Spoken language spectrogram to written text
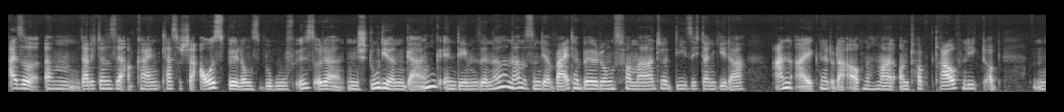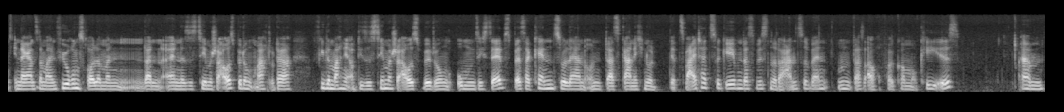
Also ähm, dadurch, dass es ja auch kein klassischer Ausbildungsberuf ist oder ein Studiengang in dem Sinne, ne, das sind ja Weiterbildungsformate, die sich dann jeder aneignet oder auch nochmal on top drauf liegt, ob in der ganz normalen Führungsrolle man dann eine systemische Ausbildung macht oder viele machen ja auch die systemische Ausbildung, um sich selbst besser kennenzulernen und das gar nicht nur jetzt weiterzugeben, das Wissen oder anzuwenden, was auch vollkommen okay ist. Ähm,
